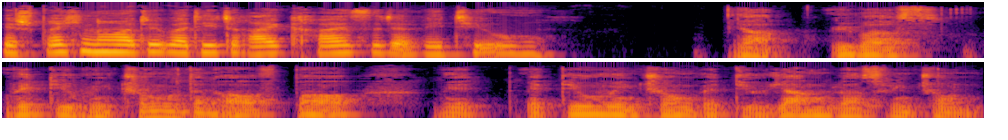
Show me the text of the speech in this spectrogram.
Wir sprechen heute über die drei Kreise der WTU. Ja, übers WTU Wing Chun und den Aufbau mit WTU Wing Chun, WTU Youngblood Wing Chun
